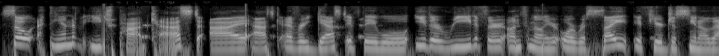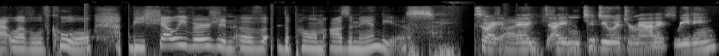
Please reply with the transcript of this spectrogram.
So at the end of each podcast, I ask every guest if they will either read if they're unfamiliar or recite if you're just, you know, that level of cool, the Shelley version of the poem Ozymandias. So I, I, I'm to do a dramatic reading.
